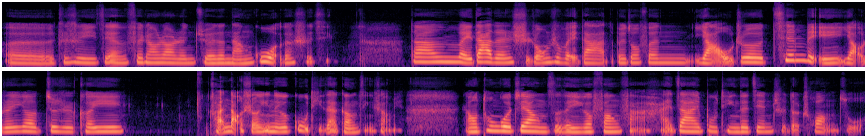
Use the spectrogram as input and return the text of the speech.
呃，这是一件非常让人觉得难过的事情。当然，伟大的人始终是伟大的。贝多芬咬着铅笔，咬着一个就是可以传导声音的一个固体在钢琴上面。然后通过这样子的一个方法，还在不停的坚持的创作，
